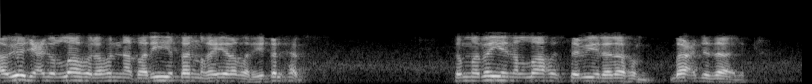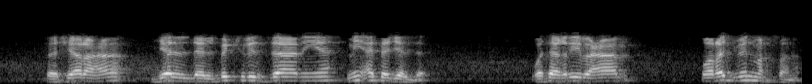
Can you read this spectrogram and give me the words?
أو يجعل الله لهن طريقا غير طريق الحبس. ثم بين الله السبيل لهم بعد ذلك فشرع جلد البكر الزانية مئة جلدة وتغريب عام ورجم المحصنة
